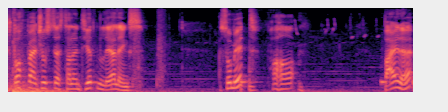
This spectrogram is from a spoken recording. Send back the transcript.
Stoffbeinschuss des talentierten Lehrlings. Somit, haha, Beine.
